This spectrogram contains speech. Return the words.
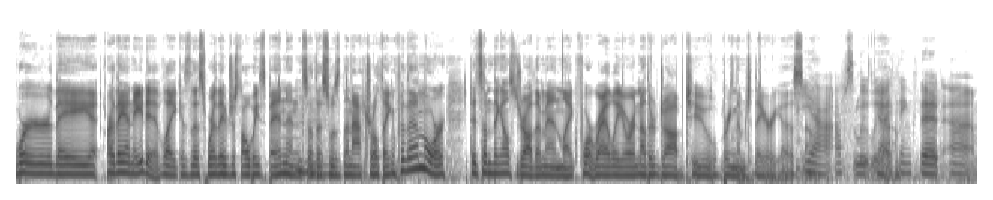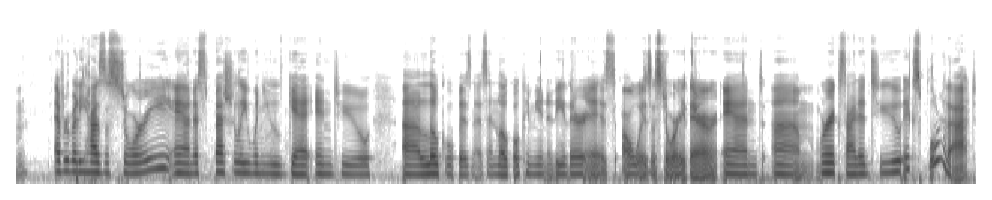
Were they are they a native like is this where they've just always been and mm-hmm. so this mm-hmm. was the natural thing for them or did something else draw them in like fort riley or another job to bring them to the area so, yeah absolutely yeah. i think that um, everybody has a story and especially when you get into uh, local business and local community there is always a story there and um, we're excited to explore that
